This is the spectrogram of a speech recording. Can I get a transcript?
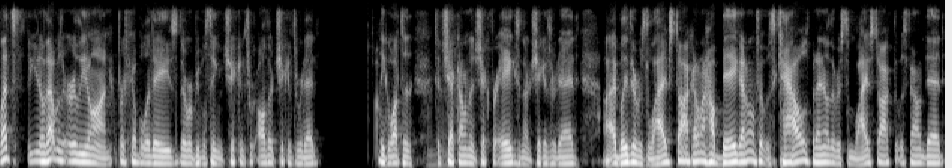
let's, you know, that was early on. First couple of days, there were people saying chickens were all their chickens were dead. They go out to to check on them to check for eggs, and their chickens are dead. Uh, I believe there was livestock. I don't know how big. I don't know if it was cows, but I know there was some livestock that was found dead.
